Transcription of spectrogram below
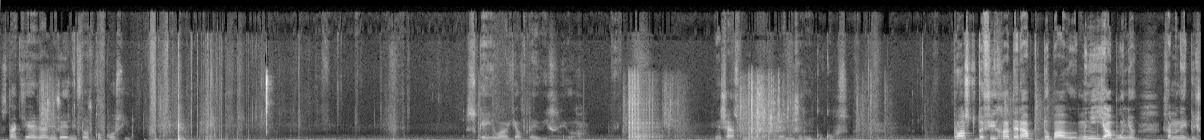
Кстати, я в реальній житті теж кокос їв. Києва я привіз його. Я зараз мені жирний кокос. Просто дофіга дерев додав. Мені яблуня саме найбільш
